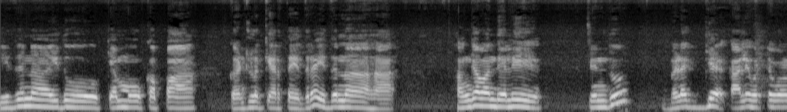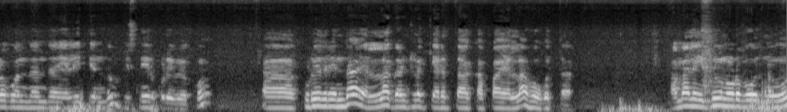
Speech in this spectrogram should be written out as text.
ಇದನ್ನ ಇದು ಕೆಮ್ಮು, ಕಪ್ಪ, ಗಂಟ್ಲು ಕೆರ್ತಾ ಇದ್ರೆ ಇದನ್ನ ಹಂಗೆ ಒಂದು ಎಲೆ ತಿಂದು ಬೆಳಗ್ಗೆ ಖಾಲಿ ಹೊಟ್ಟೆ ಒಳಗೆ ಒಂದೊಂದು ಎಲೆ ತಿಂದು ಬಿಸಿನೀರು ಕುಡಿಬೇಕು. ಕುಡಿಯೋದ್ರಿಂದ ಎಲ್ಲ ಗಂಟ್ಲು ಕೆರೆತ ಕಫ ಎಲ್ಲ ಹೋಗುತ್ತೆ. ಆಮೇಲೆ ಇದು ನೋಡ್ಬೋದು ನೀವು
